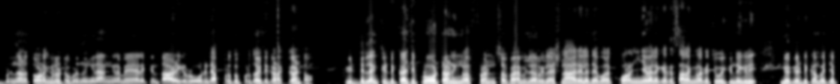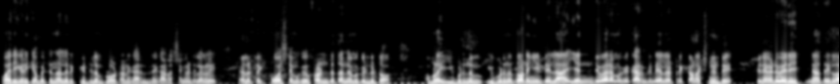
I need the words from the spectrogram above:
ഇവിടുന്നാണ് തുടങ്ങുന്നത് കേട്ടോ. ഇവിടുന്ന് ഇങ്ങനെ അങ്ങനെ മേലേക്കും താഴേക്ക് റോഡിന്റെ അപ്പുറത്തും ഇപ്പുറത്തായിട്ട് കിടക്കുക കേട്ടോ. കിഡിലും കിടുക്കാച്ചി പ്ലോട്ടാണ്. നിങ്ങളെ ഫ്രണ്ട്സോ ഫാമിലിയോ റിലേഷൻ ആരെങ്കിലും ഇതേപോലെ കുറഞ്ഞ വിലക്കൊക്കെ സ്ഥലങ്ങളൊക്കെ ചോദിക്കുന്നുണ്ടെങ്കിൽ നിങ്ങൾക്ക് എടുക്കാൻ പറ്റിയ പരിഗണിക്കാൻ പറ്റിയ നല്ലൊരു കിഡിലും പ്ലോട്ടാണ്. ഇതിന്റെ കണക്ഷൻ കണ്ടില്ലെങ്കിൽ ഇലക്ട്രിക് പോസ്റ്റ് നമുക്ക് ഫ്രണ്ട് തന്നെ നമുക്ക് ഉണ്ട് കേട്ടോ. നമ്മൾ ഇവിടുന്ന് ഇവിടുന്ന് തുടങ്ങിയിട്ട് ലാ എൻഡ് വരെ നമുക്ക് കറണ്ടിന്റെ ഇലക്ട്രിക് കണക്ഷൻ ഉണ്ട്. പിന്നെ അങ്ങോട്ട് വരി. ഇതിനകത്തുള്ള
